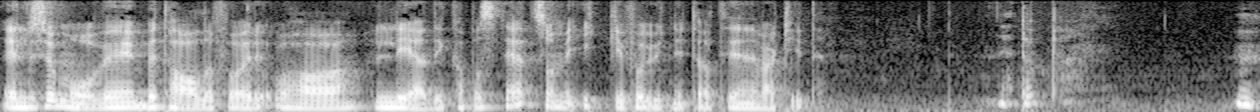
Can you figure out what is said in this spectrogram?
Eller så må vi betale for å ha ledig kapasitet som vi ikke får utnytta til enhver tid. Nettopp. Mm.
